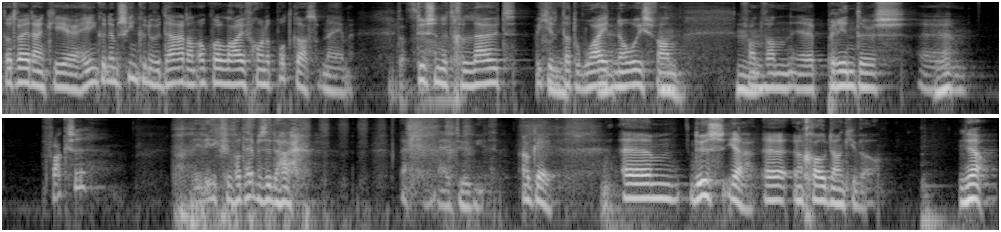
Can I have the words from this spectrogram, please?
Dat wij daar een keer heen kunnen. En misschien kunnen we daar dan ook wel live gewoon een podcast opnemen. Dat Tussen het geluid, weet je, dat white noise van, van, van eh, printers, eh, Ja. faxen. Weet, weet ik veel, wat hebben ze daar? Nee, nee natuurlijk niet. Oké, Ehm, dus ja, eh, een groot dankjewel. Ja,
